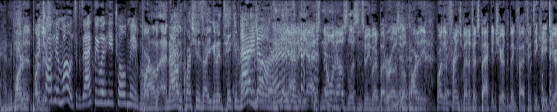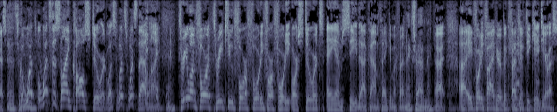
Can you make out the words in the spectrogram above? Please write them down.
Ahead of the part game. of part You of the taught him well. It's exactly what he told me. well, and now the question is, are you going to take advantage I know, of it? right? yeah, yes, no one else listens to me but but Roseville. Part of the part of the fringe benefits package here at the Big 550 KTRS. That's right. What what's this line? Call Stuart. What's what's what's that line? 314-324-4440 or stuartsamc.com. Thank you, my friend. Thanks for having me. All right. Uh, 845 here at Big 550 KTRS.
